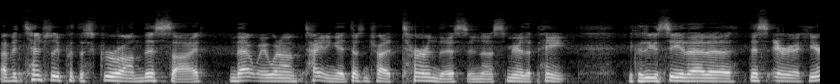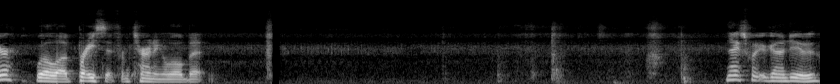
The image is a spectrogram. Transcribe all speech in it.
I've intentionally put the screw on this side, and that way when I'm tightening it, it doesn't try to turn this and uh, smear the paint. Because you can see that uh, this area here will uh, brace it from turning a little bit. Next what you're going to do,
